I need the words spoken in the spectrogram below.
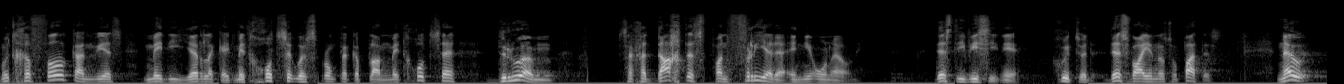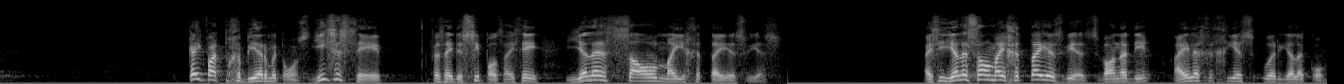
moet gevul kan wees met die heerlijkheid, met Godse oorspronkelike plan, met Godse droom, sy gedagtes van vrede en nie onheil nie. Dis die visie, nee. Goed, so dis waar jy ons op pad is. Nou, kyk wat gebeur met ons. Jesus sê, vir sy disciples, hy sê, jylle sal my getuies wees. Hy sê, jylle sal my getuies wees, wanneer die Heilige Gees oor jylle kom.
